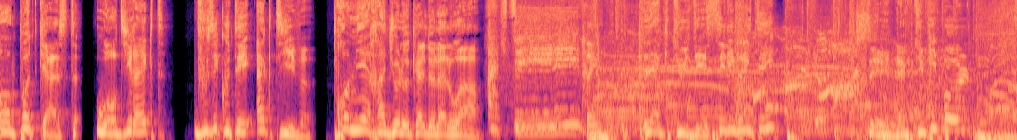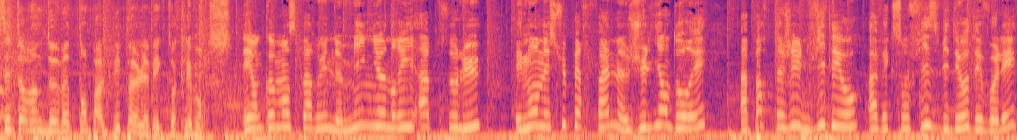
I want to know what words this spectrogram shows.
En podcast ou en direct, vous écoutez Active, première radio locale de la Loire. Active. L'actu des célébrités, c'est l'actu People. 7h22 maintenant parle People avec toi Clémence. Et on commence par une mignonnerie absolue. Et nous, on est super fans. Julien Doré a partagé une vidéo avec son fils, vidéo dévoilée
